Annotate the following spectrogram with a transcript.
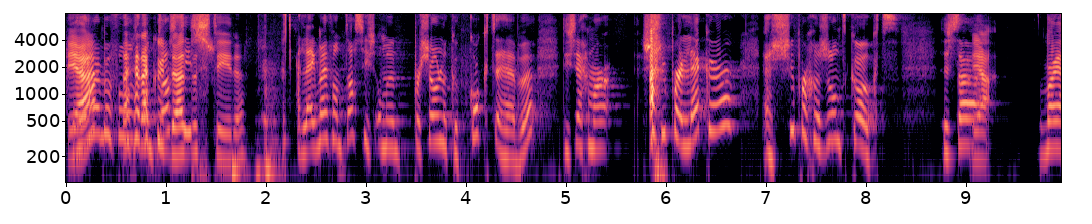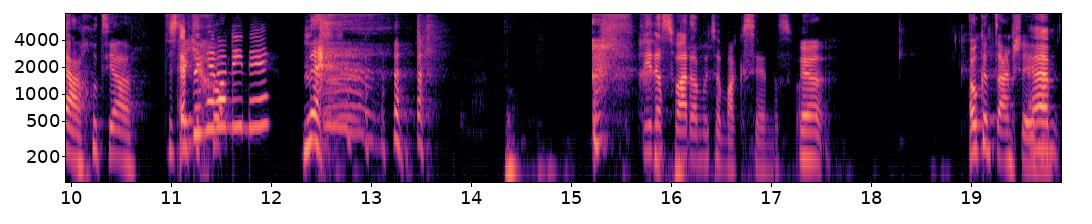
ja bijvoorbeeld dat je dat. Het lijkt mij fantastisch om een persoonlijke kok te hebben, die zeg maar super lekker en super gezond kookt. Dus daar, ja. Maar ja, goed, ja. Dus Heb je, je dat niet, nee? Nee. nee, dat is waar. Dat moet een max zijn. Dat is waar. Ja. Ook een timesaver. Um,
